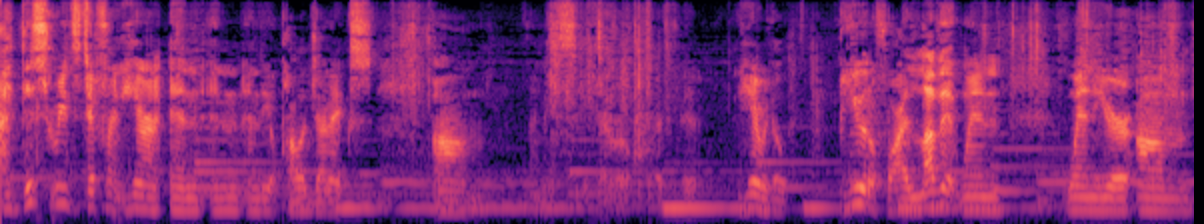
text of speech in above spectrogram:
I this reads different here in in, in the apologetics. Um let me see here real quick here we go beautiful i love it when when you're um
